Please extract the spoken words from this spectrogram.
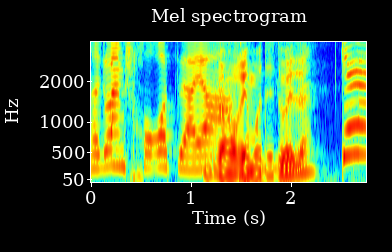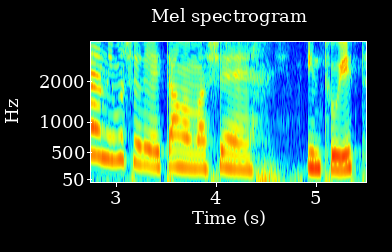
רגליים שחורות, זה היה... וההורים עודדו את זה? כן, אימא שלי הייתה ממש אה, אינטואיט.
